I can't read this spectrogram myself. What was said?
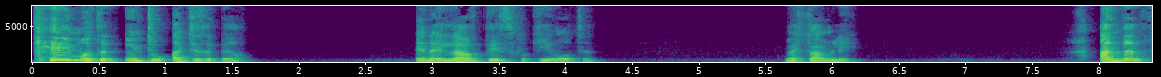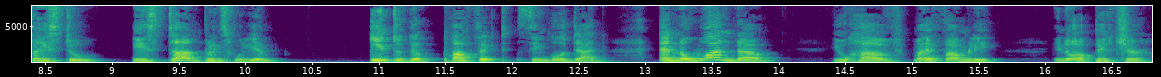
Kate Middleton into a Jezebel. And I love this for Kate Middleton, my family. And then phase two is turn Prince William into the perfect single dad. And no wonder you have my family, you know, a picture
